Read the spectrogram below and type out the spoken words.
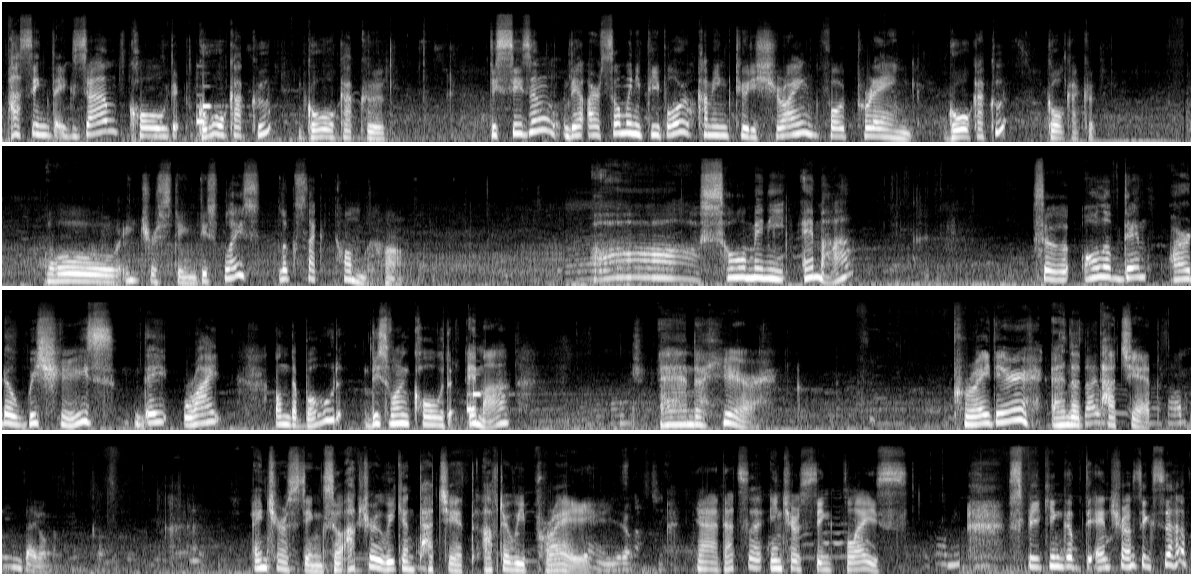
Passing the exam called Gokaku. Gokaku. This season, there are so many people coming to the shrine for praying Gokaku. Gokaku. Oh, interesting. This place looks like huh? Oh, so many Ema. So all of them are the wishes they write on the board. This one called Ema. And here. Pray there and touch it. Interesting. So actually we can touch it after we pray. Yeah, that's an interesting place. Speaking of the entrance exam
